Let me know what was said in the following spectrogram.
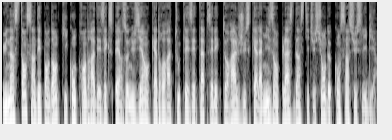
une instance indépendante qui comprendra des experts onusiens encadrera toutes les étapes électorales jusqu'à la mise en place d'institutions de consensus libyen.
